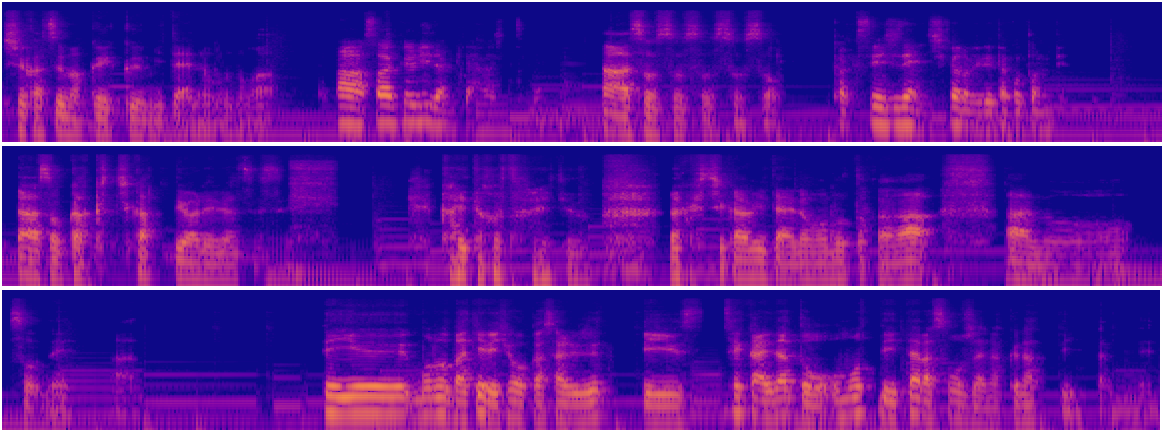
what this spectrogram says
就活うまくいくみたいなものが、ああ、サークルリーダーみたいな話ですね。ああ、そうそうそうそうそう。学生時代に力を入れたことみたいな。ああ、そう、学知化って言われるやつですね。書いたことないけど、学知化みたいなものとかが、あのーそうねあ。っていうものだけで評価されるっていう世界だと思っていたらそうじゃなくなっていったんで。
